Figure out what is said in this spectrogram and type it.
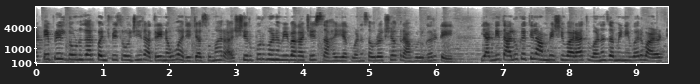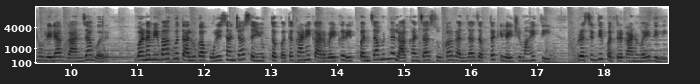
आठ एप्रिल दोन हजार पंचवीस रोजी रात्री नऊ वाजेच्या सुमारास शिरपूर वन विभागाचे सहाय्यक वनसंरक्षक राहुल घरटे यांनी तालुक्यातील आंबे शिवारात वनजमिनीवर वाळत ठेवलेल्या गांजावर वन विभाग व तालुका पोलिसांच्या संयुक्त पथकाने कारवाई करीत पंचावन्न लाखांचा सुका गांजा जप्त केल्याची माहिती प्रसिद्धी पत्रकान्वये दिली.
